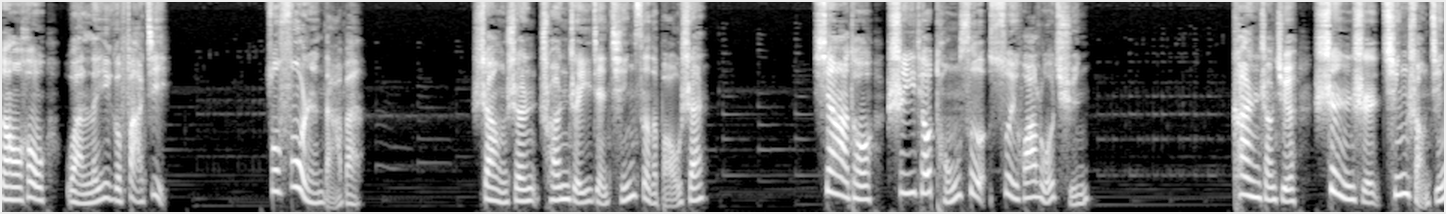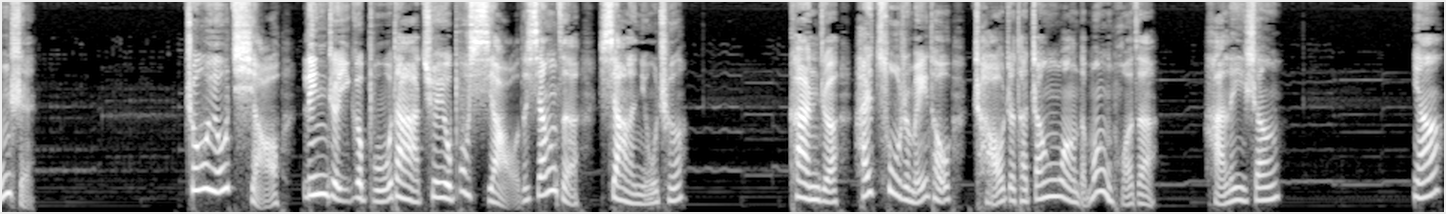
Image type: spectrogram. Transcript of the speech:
脑后挽了一个发髻，做妇人打扮，上身穿着一件青色的薄衫，下头是一条同色碎花罗裙。看上去甚是清爽精神。周有巧拎着一个不大却又不小的箱子下了牛车，看着还蹙着眉头朝着他张望的孟婆子，喊了一声“娘”。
